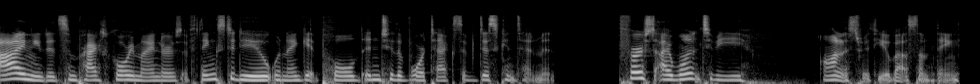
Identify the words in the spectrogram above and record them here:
I needed some practical reminders of things to do when I get pulled into the vortex of discontentment. First, I want to be honest with you about something.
